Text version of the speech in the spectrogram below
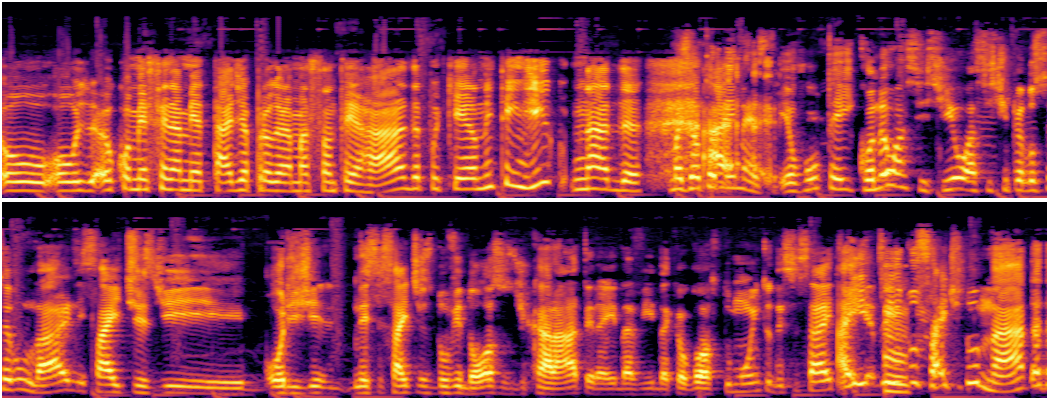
ou, ou, eu comecei na metade a programação tá errada? Porque eu não entendi nada. Mas eu também, Ah, mestre. Eu voltei. Quando eu assisti, eu assisti pelo celular em sites de. Origi... Nesses sites duvidosos de caráter aí da vida, que eu gosto muito desse site. Aí veio Hum. do site do nada.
